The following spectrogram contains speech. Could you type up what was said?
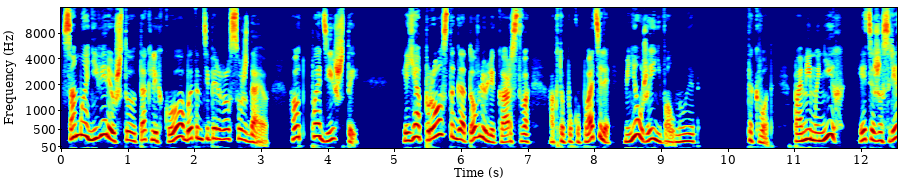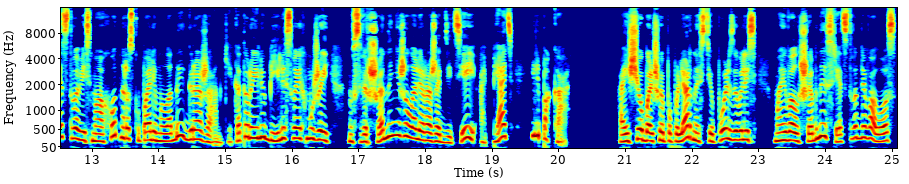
сама не верю, что так легко об этом теперь рассуждаю. Вот поди ж ты. Я просто готовлю лекарства, а кто покупатели, меня уже и не волнует. Так вот, помимо них, эти же средства весьма охотно раскупали молодые горожанки, которые любили своих мужей, но совершенно не желали рожать детей опять или пока. А еще большой популярностью пользовались мои волшебные средства для волос,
